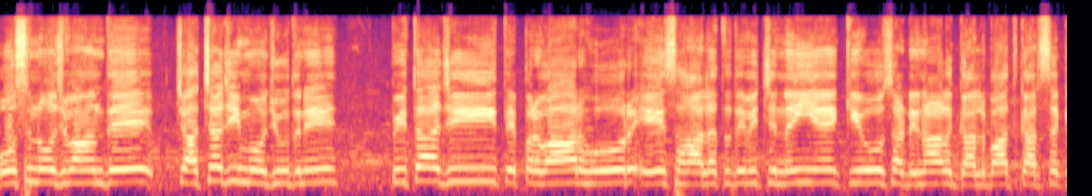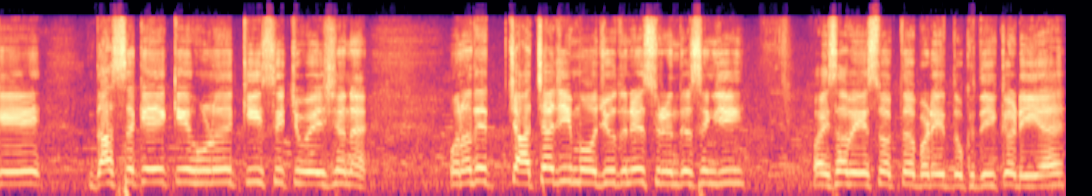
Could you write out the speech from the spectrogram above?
ਉਸ ਨੌਜਵਾਨ ਦੇ ਚਾਚਾ ਜੀ ਮੌਜੂਦ ਨੇ। ਪਿਤਾ ਜੀ ਤੇ ਪਰਿਵਾਰ ਹੋਰ ਇਸ ਹਾਲਤ ਦੇ ਵਿੱਚ ਨਹੀਂ ਹੈ ਕਿ ਉਹ ਸਾਡੇ ਨਾਲ ਗੱਲਬਾਤ ਕਰ ਸਕੇ, ਦੱਸ ਸਕੇ ਕਿ ਹੁਣ ਕੀ ਸਿਚੁਏਸ਼ਨ ਹੈ। ਉਹਨਾਂ ਦੇ ਚਾਚਾ ਜੀ ਮੌਜੂਦ ਨੇ, ਸੁਰਿੰਦਰ ਸਿੰਘ ਜੀ। ਭਾਈ ਸਾਹਿਬ, ਇਸ ਵਕਤ ਬੜੇ ਦੁੱਖ ਦੀ ਘੜੀ ਹੈ।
